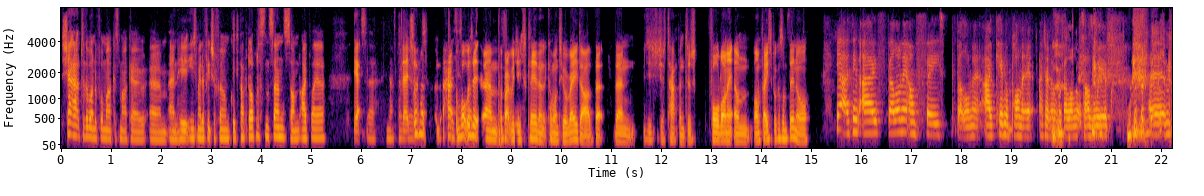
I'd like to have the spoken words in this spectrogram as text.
shout out to the wonderful Marcus Markou, um, and he he's made a feature film called Papadopoulos and Sons on iPlayer. Yeah. It's, uh, yeah, there so go. how- what was it um, about Reduce Clear then that come onto your radar that then did you just happen to just fall on it on, on Facebook or something? Or Yeah, I think I fell on it on face. Fell on it. I came upon it. I don't know. Fell on it. Sounds weird.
